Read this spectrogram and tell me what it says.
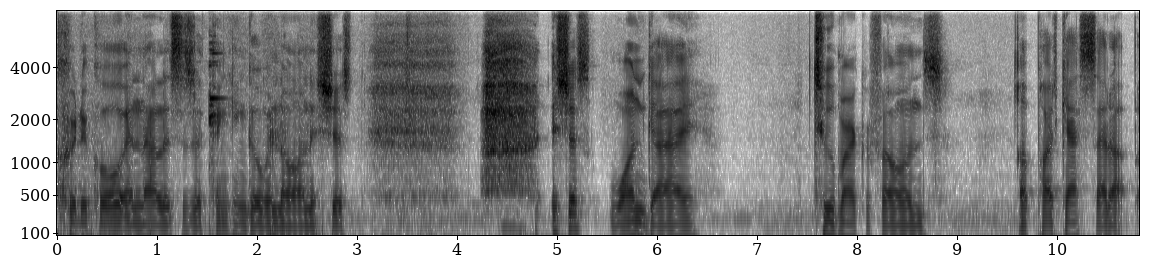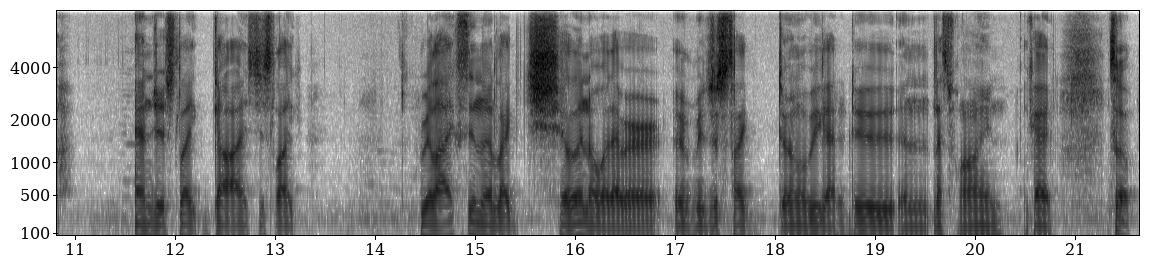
critical analysis or thinking going on. It's just it's just one guy, two microphones, a podcast setup, and just like guys just like relaxing or like chilling or whatever. And we're just like doing what we gotta do and that's fine. Okay. So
